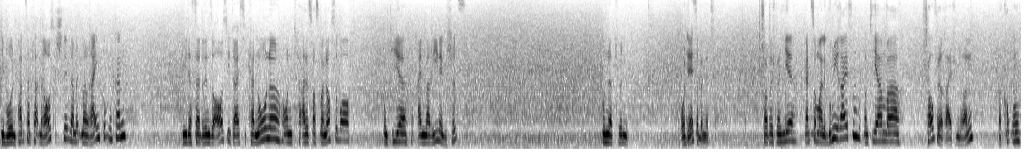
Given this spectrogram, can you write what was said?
Hier wurden Panzerplatten rausgeschnitten, damit man reingucken kann, wie das da drin so aussieht. Da ist die Kanone und alles, was man noch so braucht. Und hier ein Marinegeschütz. 105. Oh, der ist aber nett. Schaut euch mal hier ganz normale Gummireifen und hier haben wir Schaufelreifen dran. Mal gucken,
